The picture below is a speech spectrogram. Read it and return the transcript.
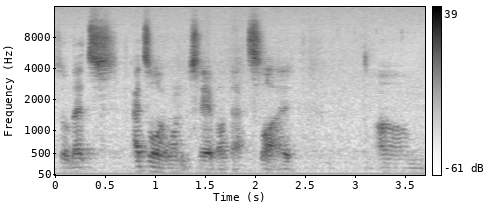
So that's, that's all I wanted to say about that slide. Um,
